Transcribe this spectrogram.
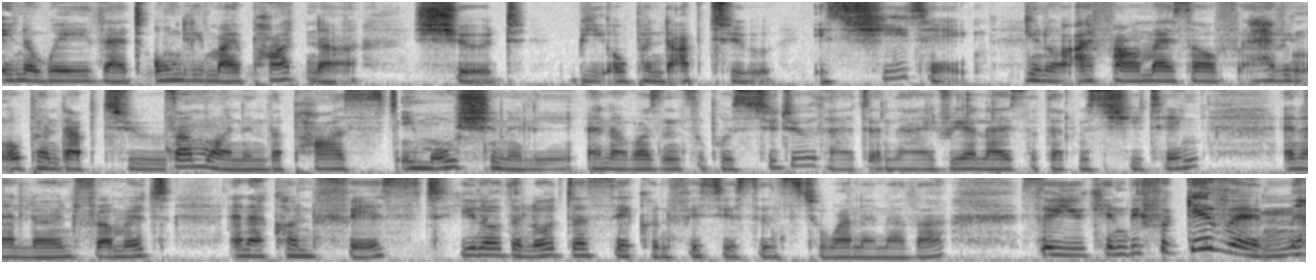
in a way that only my partner should be opened up to is cheating. You know, I found myself having opened up to someone in the past emotionally, and I wasn't supposed to do that. And I realized that that was cheating, and I learned from it, and I confessed. You know, the Lord does say, confess your sins to one another so you can be forgiven.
